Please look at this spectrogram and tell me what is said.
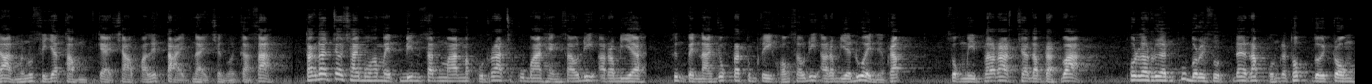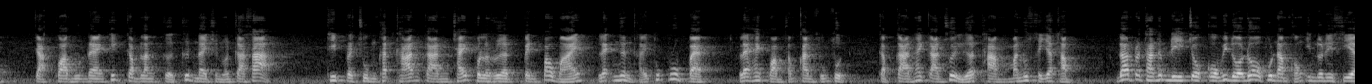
ด้านมนุษยธรรมแก่ชาวปาเลสไตน์ในฉนวนกาซาทางด้านเจ้าชายโมฮัมเหม็ดบินซันมานมกุฎราชกุมารแห่งซาอุดีอาระเบีย ซึ่งเป็นนายกรัฐมนตรีของซาอุดีอาระเบียด้วยเนี่ยครับทรงมีพระราชดำรัสว่าพลเรือนผู้บริสุทธิ์ได้รับผลกระทบโดยตรง จากความรุนแรงที่กำลังเกิดขึ้นในฉนวนกาซาที่ประชุมคัดค้านการใช้พลเรือนเป็นเป้าหมาย และเงื่อนไขทุกรูปแบบ และให้ความสำคัญสูงสุด กับการให้การช่วยเหลือทางมนุษยธรรม ด้านประธานาธิบดีโจโกวิโดโดผู้นำของอินโดนีเซีย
